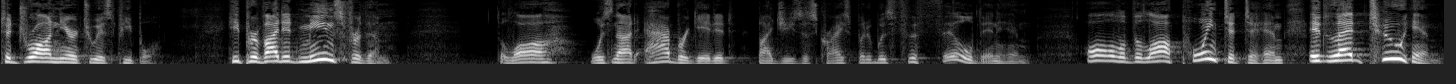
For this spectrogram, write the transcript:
to draw near to his people. He provided means for them. The law was not abrogated by Jesus Christ, but it was fulfilled in him. All of the law pointed to him, it led to him.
